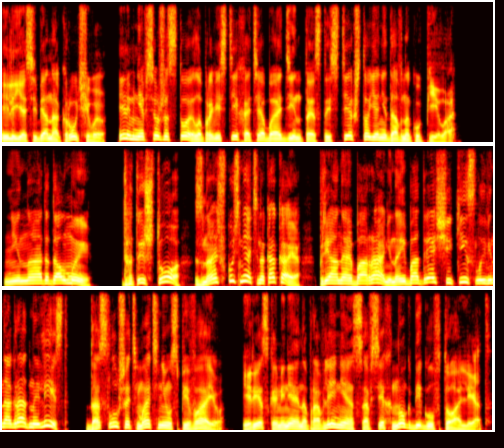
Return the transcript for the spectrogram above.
Или я себя накручиваю, или мне все же стоило провести хотя бы один тест из тех, что я недавно купила. «Не надо долмы!» «Да ты что? Знаешь, вкуснятина какая? Пряная баранина и бодрящий кислый виноградный лист!» Да слушать мать не успеваю, и резко меняя направление, со всех ног бегу в туалет.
